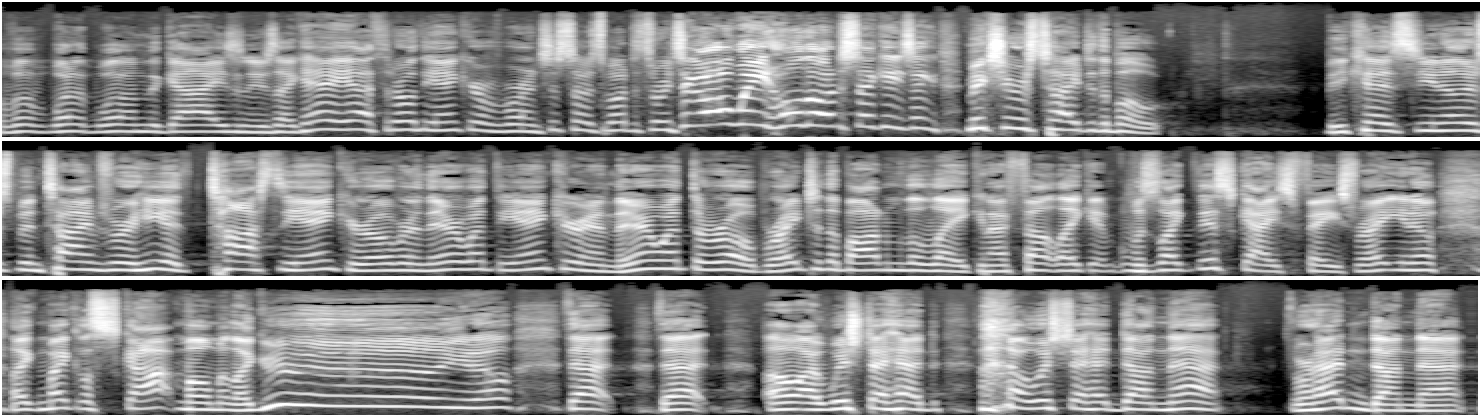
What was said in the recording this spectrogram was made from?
one, one of the guys, and he was like, "Hey, yeah, throw the anchor overboard." And just I was about to throw, he's like, "Oh, wait, hold on a second. He's like, "Make sure it's tied to the boat." Because you know there's been times where he had tossed the anchor over and there went the anchor and there went the rope right to the bottom of the lake. And i felt like it was like this guy's face right? You know like michael scott moment like you know that that oh i wished i had i wished i had done that or hadn't done that.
